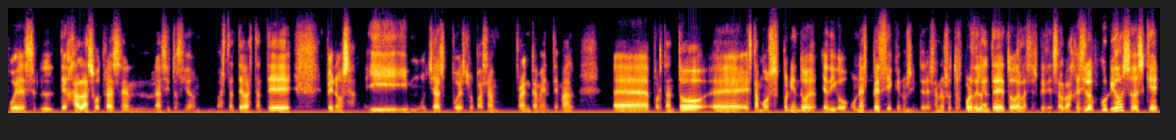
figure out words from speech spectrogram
pues deja a las otras en una situación bastante, bastante penosa y, muchas pues lo pasan francamente mal. Eh, por tanto, eh, estamos poniendo, ya digo, una especie que nos interesa a nosotros por delante de todas las especies salvajes. Y lo curioso es que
